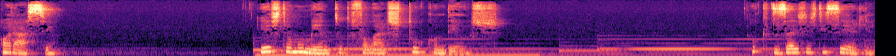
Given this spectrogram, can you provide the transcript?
Horácio. Este é o momento de falares tu com Deus. O que desejas dizer-lhe?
